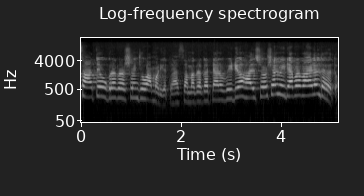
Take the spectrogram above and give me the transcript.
સાથે ઉગ્ર ઘર્ષણ જોવા મળ્યું હતું. આ સમગ્ર ઘટનાનો વીડિયો હાલ સોશિયલ મીડિયા પર વાયરલ થયો હતો.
